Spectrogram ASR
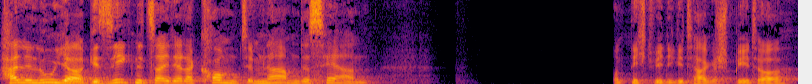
Halleluja, gesegnet sei der da kommt im Namen des Herrn. Und nicht wenige Tage später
